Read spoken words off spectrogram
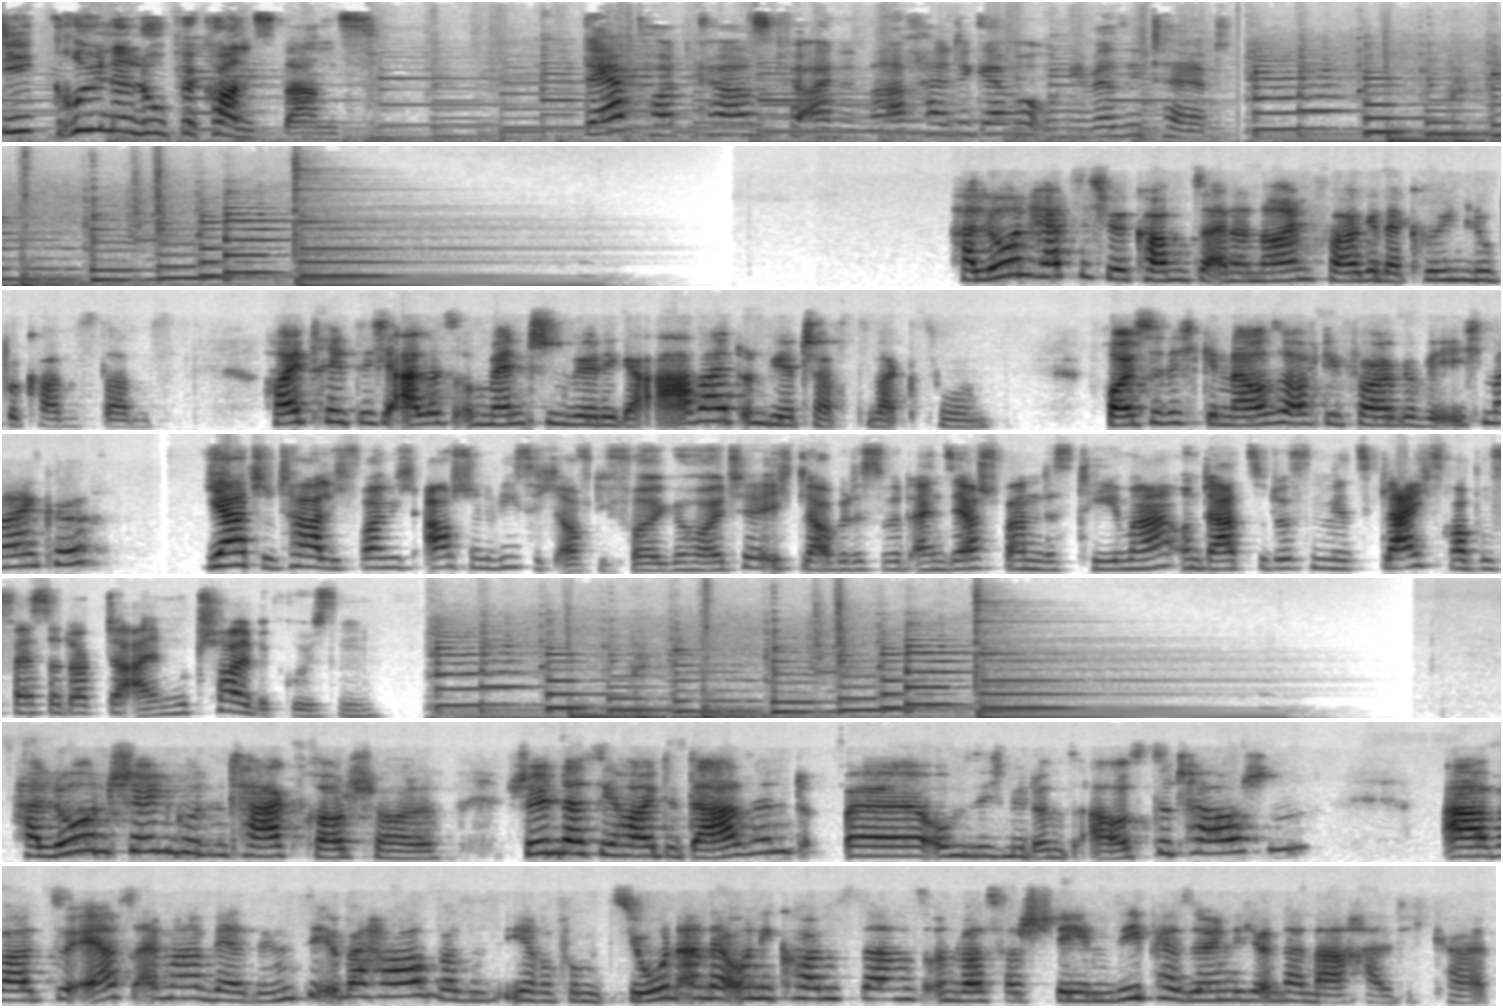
Die grüne Lupe Konstanz. Der Podcast für eine nachhaltigere Universität. Hallo und herzlich willkommen zu einer neuen Folge der grünen Lupe Konstanz. Heute dreht sich alles um menschenwürdige Arbeit und Wirtschaftswachstum. Freust du dich genauso auf die Folge wie ich, Maike? Ja, total. Ich freue mich auch schon riesig auf die Folge heute. Ich glaube, das wird ein sehr spannendes Thema und dazu dürfen wir jetzt gleich Frau Professor Dr. Almut Scholl begrüßen. Hallo und schönen guten Tag, Frau Scholl. Schön, dass Sie heute da sind, äh, um sich mit uns auszutauschen. Aber zuerst einmal, wer sind Sie überhaupt? Was ist Ihre Funktion an der Uni Konstanz und was verstehen Sie persönlich unter Nachhaltigkeit?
